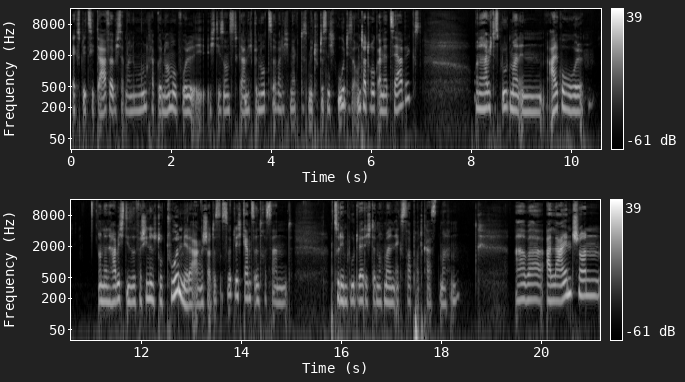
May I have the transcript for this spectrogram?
explizit dafür habe ich sag mal eine Moon Cup genommen, obwohl ich die sonst gar nicht benutze, weil ich merke, dass mir tut das nicht gut, dieser Unterdruck an der Cervix. Und dann habe ich das Blut mal in Alkohol und dann habe ich diese verschiedenen Strukturen mir da angeschaut. Das ist wirklich ganz interessant. Zu dem Blut werde ich dann noch mal einen extra Podcast machen. Aber allein schon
